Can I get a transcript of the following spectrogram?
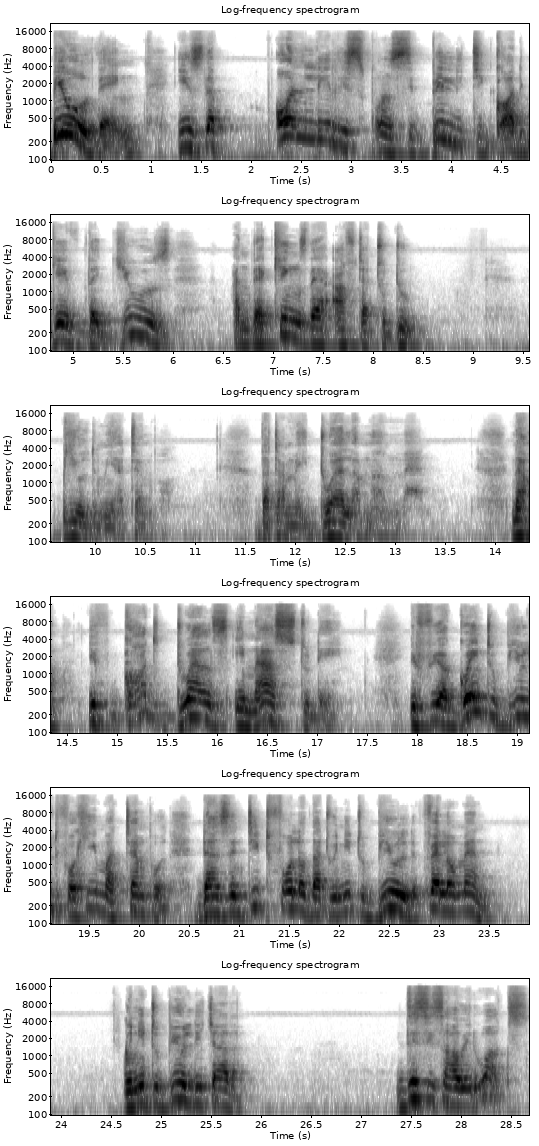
building is the only responsibility God gave the Jews and their kings thereafter to do. Build me a temple that I may dwell among. Now, if God dwells in us today, if we are going to build for Him a temple, doesn't it follow that we need to build fellow men? We need to build each other. This is how it works.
